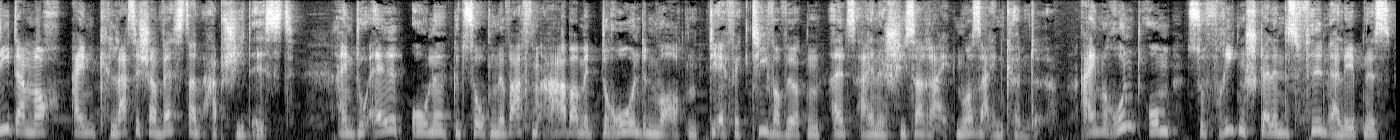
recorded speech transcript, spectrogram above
die dann noch ein klassischer Westernabschied ist. Ein Duell ohne gezogene Waffen, aber mit drohenden Worten, die effektiver wirken als eine Schießerei nur sein könnte. Ein rundum zufriedenstellendes Filmerlebnis,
